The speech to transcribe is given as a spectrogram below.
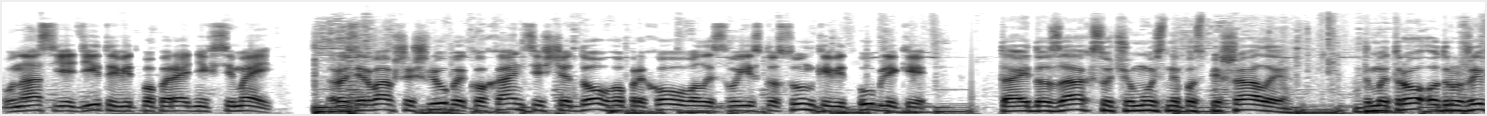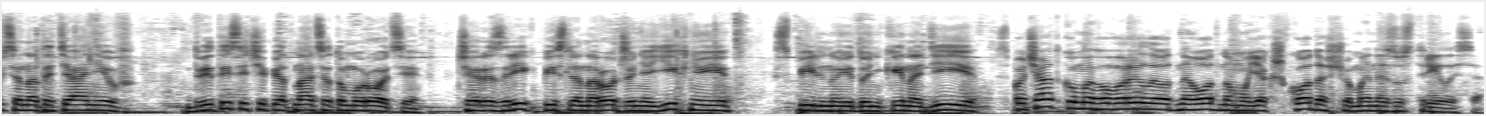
у нас є діти від попередніх сімей. Розірвавши шлюби, коханці ще довго приховували свої стосунки від публіки, та й до ЗАГСу чомусь не поспішали. Дмитро одружився на Тетяні в 2015 році, через рік після народження їхньої спільної доньки Надії. Спочатку ми говорили одне одному, як шкода, що ми не зустрілися.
